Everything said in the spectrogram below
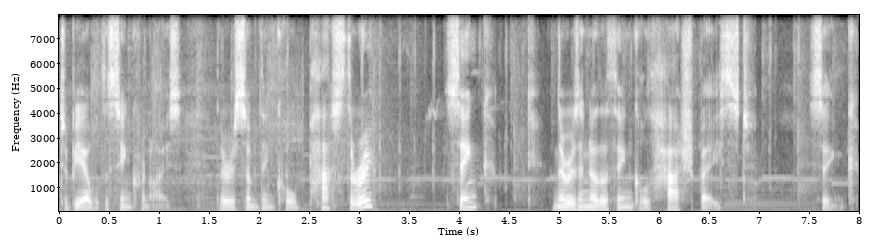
to be able to synchronize. There is something called pass-through sync, and there is another thing called hash-based sync.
